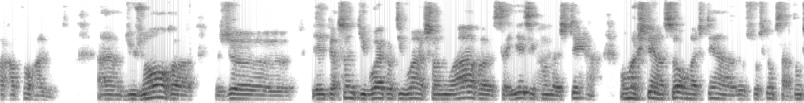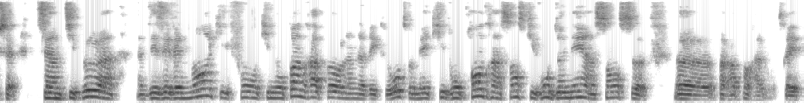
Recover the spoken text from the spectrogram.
par rapport à l'autre. Hein, du genre, euh, je, il y a des personnes qui voient quand ils voient un chat noir, euh, ça y est, c'est qu'on a acheté, un, on m'a acheté un sort, on m'a acheté un chose comme ça. Donc c'est un petit peu un, des événements qui font, qui n'ont pas de rapport l'un avec l'autre, mais qui vont prendre un sens, qui vont donner un sens euh, par rapport à l'autre. Et,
